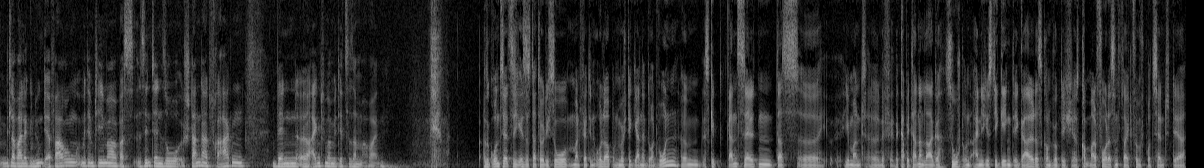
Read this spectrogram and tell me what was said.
mittlerweile genügend Erfahrung mit dem Thema. Was sind denn so Standardfragen, wenn äh, Eigentümer mit dir zusammenarbeiten? Also grundsätzlich ist es natürlich so, man fährt in Urlaub und möchte gerne dort wohnen. Ähm, es gibt ganz selten, dass äh, jemand äh, eine Kapitalanlage sucht und eigentlich ist die Gegend egal. Das kommt wirklich, es kommt mal vor, das sind vielleicht fünf Prozent der,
